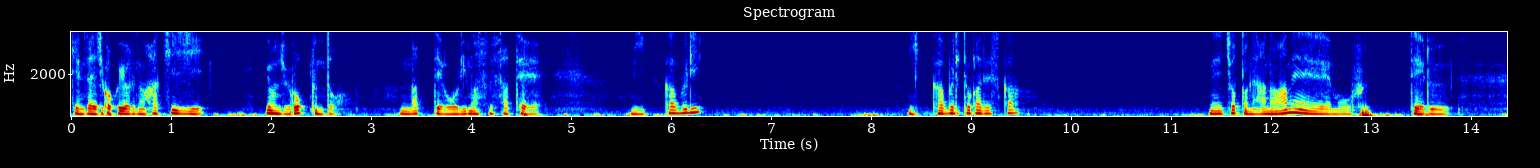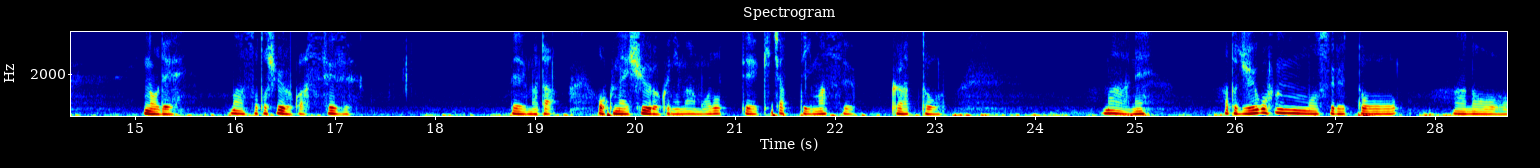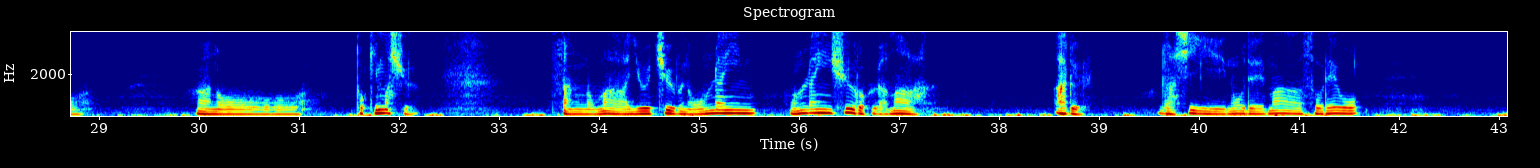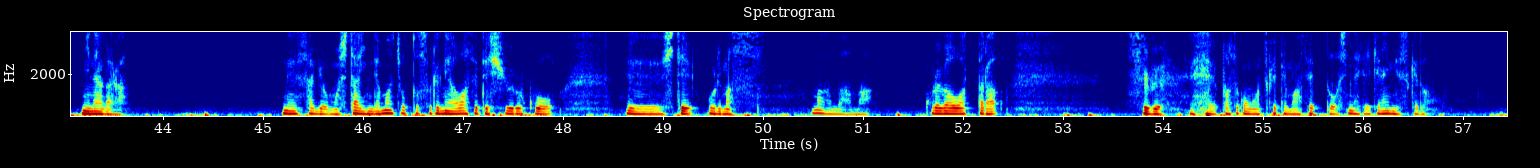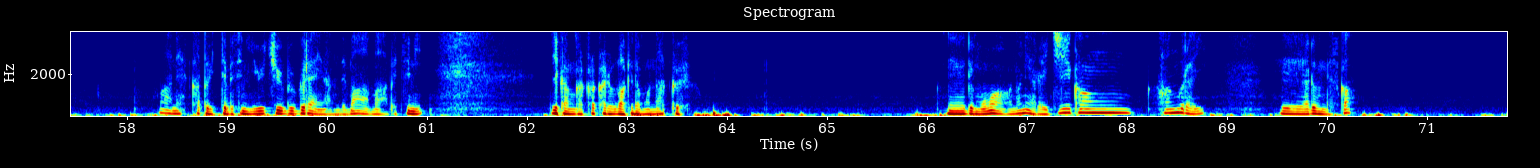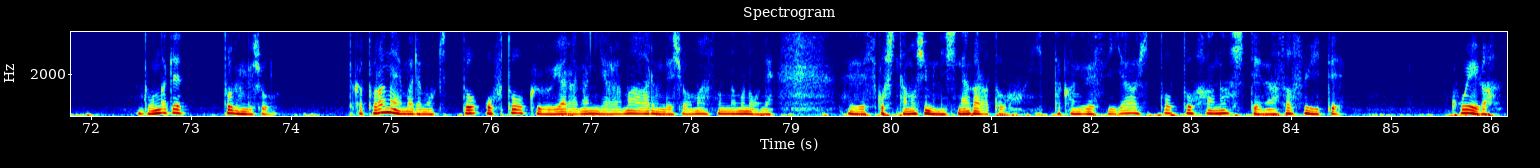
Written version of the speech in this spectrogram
現在時刻夜の8時46分となっております。さて3日ぶり？3日ぶりとかですか？ねちょっとねあの雨も降ってるのでまあ外収録はせず。でまた屋内収録にまあ戻ってきちゃっていますがと。まあね。あと15分もするとあのあのトキマッシュさんのまあ YouTube のオンラインオンライン収録がまああるらしいのでまあそれを見ながらね作業もしたいんでまあちょっとそれに合わせて収録をえー、しております。まあまあまあ、これが終わったら、すぐ、えー、パソコンをつけて、まあ、セットをしなきゃいけないんですけど、まあね、かといって別に YouTube ぐらいなんで、まあまあ別に、時間がかかるわけでもなく、ね、でもまあ、何やら1時間半ぐらい、えー、やるんですか？どんだけ撮るんでしょう？とか取らないまでもきっとオフトークやら何やらまああるんでしょう。まあそんなものをね、えー、少し楽しみにしながらといった感じです。いや、人と話してなさすぎて、声が、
